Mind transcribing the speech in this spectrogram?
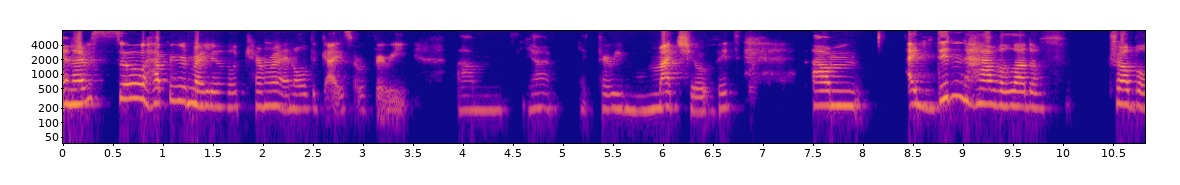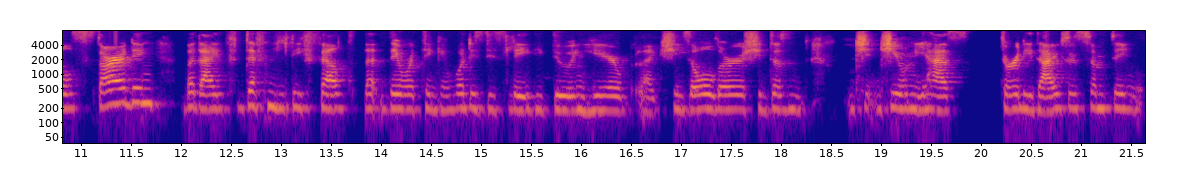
And i'm so happy with my little camera and all the guys are very um, yeah like very macho a bit um, i didn't have a lot of trouble starting but i definitely felt that they were thinking what is this lady doing here? Like she's older. She doesn't she, she only has 30 dives or something.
